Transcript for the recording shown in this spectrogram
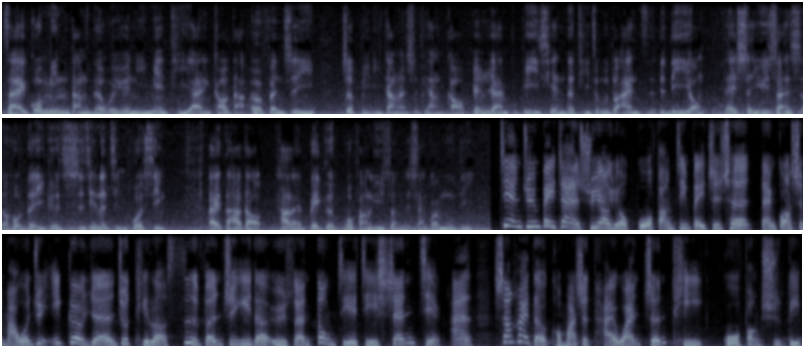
在国民党的委员里面提案高达二分之一，这比例当然是非常高。仍然不避嫌的提这么多案子，利用在审预算时候的一个时间的紧迫性，来达到他来背个国防预算的相关目的。建军备战需要有国防经费支撑，但光是马文君一个人就提了四分之一的预算冻结及删减案，伤害的恐怕是台湾整体。国防实力。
